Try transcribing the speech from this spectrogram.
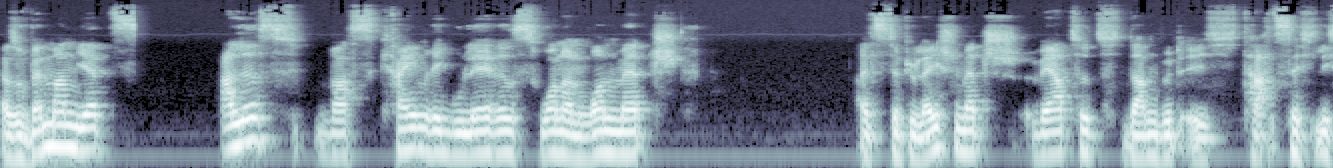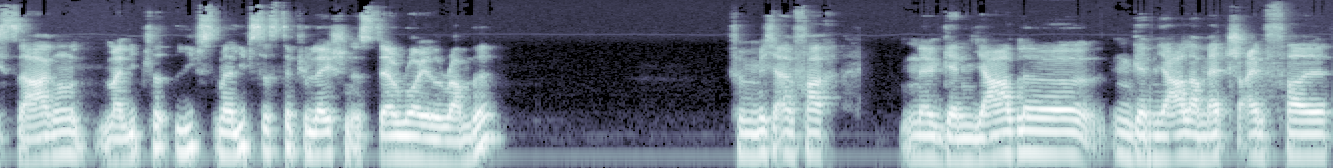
Also wenn man jetzt alles, was kein reguläres One-on-One-Match als Stipulation-Match wertet, dann würde ich tatsächlich sagen, mein liebst, meine liebste Stipulation ist der Royal Rumble. Für mich einfach eine geniale, ein genialer Match-Einfall,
